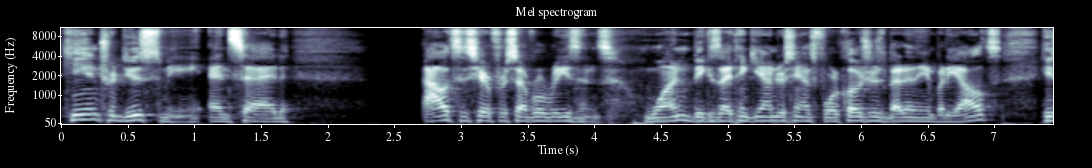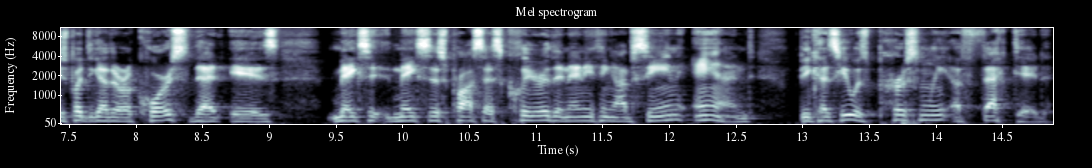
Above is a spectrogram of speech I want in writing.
he introduced me and said, Alex is here for several reasons. One, because I think he understands foreclosures better than anybody else. He's put together a course that is makes it makes this process clearer than anything I've seen, and because he was personally affected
